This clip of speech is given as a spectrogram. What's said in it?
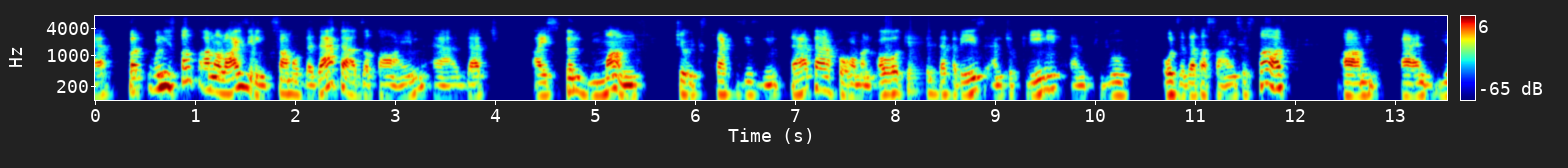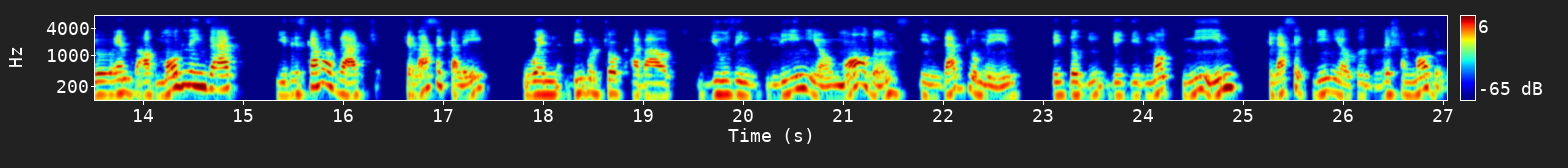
Uh, but when you start analyzing some of the data at the time uh, that I spent months to extract this data from an Oracle database and to clean it and to do all the data science stuff, um, and you end up modeling that, you discover that classically, when people talk about using linear models in that domain, they, did, they did not mean classic linear regression model.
